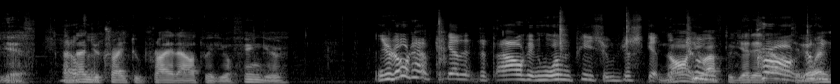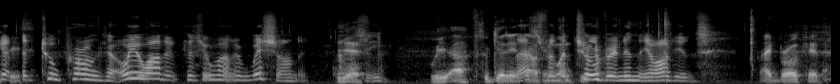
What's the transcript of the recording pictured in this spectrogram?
Yes. And then you try to pry it out with your finger. You don't have to get it out in one piece. You just get the No, you have to get it prong- out in you one can get piece. the two prongs out. Oh, you want it because you want a wish on it. Yes. See, We have to get it that's out for in the one piece. children in the audience. I broke it.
